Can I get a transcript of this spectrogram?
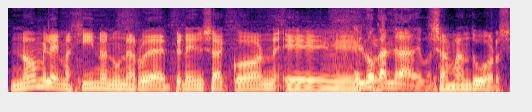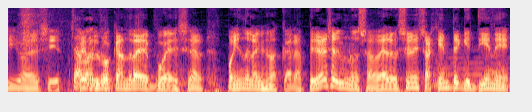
No me la imagino en una rueda de prensa con... Eh, El Boca Andrade, por ejemplo. Yamandu Orsi, iba a decir. Pero el. Boca Andrade puede ser, poniendo las mismas caras. Pero hay algunos saber, son esa gente que tiene,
